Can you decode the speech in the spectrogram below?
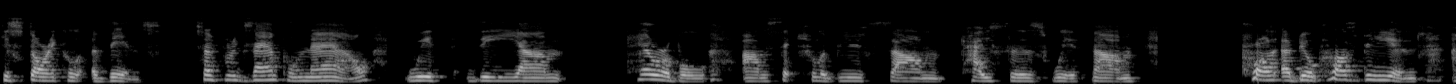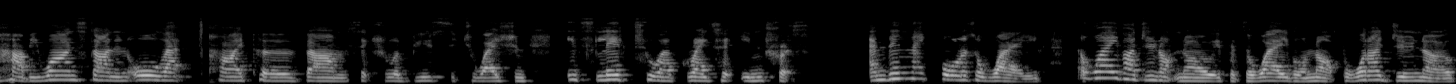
historical events so, for example, now with the um, terrible um, sexual abuse um, cases with um, uh, Bill Cosby and Harvey Weinstein and all that type of um, sexual abuse situation, it's led to a greater interest. And then they call it a wave. A wave, I do not know if it's a wave or not, but what I do know,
